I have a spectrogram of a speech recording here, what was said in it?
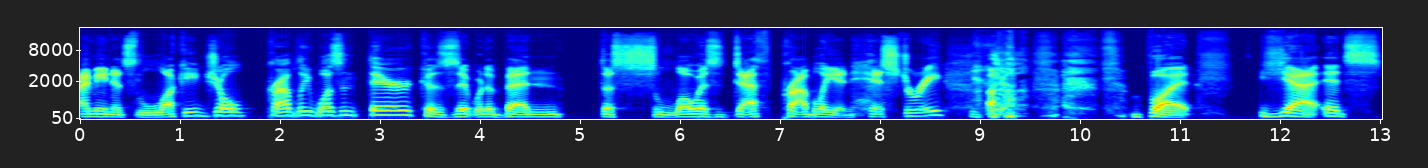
I mean, it's lucky Joel probably wasn't there because it would have been the slowest death probably in history. uh, but yeah, it's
